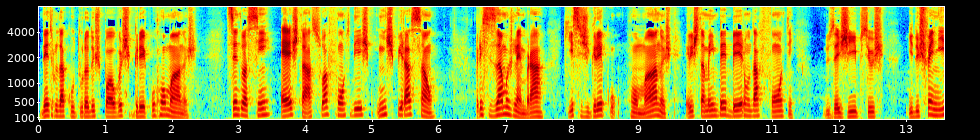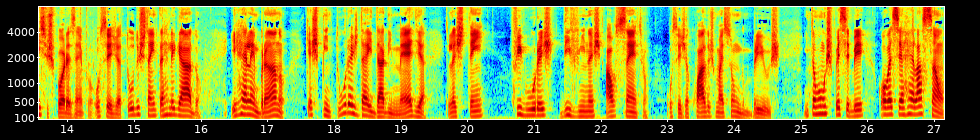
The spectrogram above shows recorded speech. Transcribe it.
dentro da cultura dos povos greco-romanos. Sendo assim, esta a sua fonte de inspiração. Precisamos lembrar que esses greco-romanos, eles também beberam da fonte dos egípcios, e dos fenícios, por exemplo, ou seja, tudo está interligado. E relembrando que as pinturas da Idade Média, elas têm figuras divinas ao centro, ou seja, quadros mais sombrios. Então vamos perceber qual vai ser a relação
